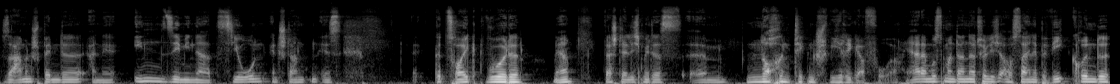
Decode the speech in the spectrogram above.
Samenspende, eine Insemination entstanden ist, gezeugt wurde. Ja, da stelle ich mir das ähm, noch einen Ticken schwieriger vor. Ja, da muss man dann natürlich auch seine Beweggründe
